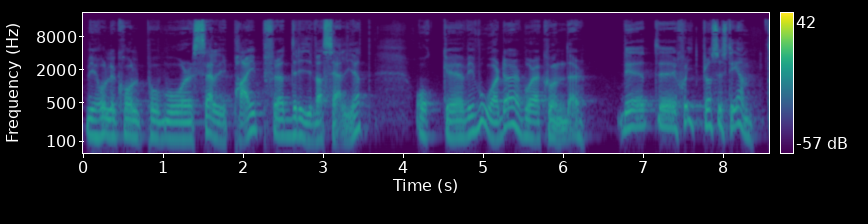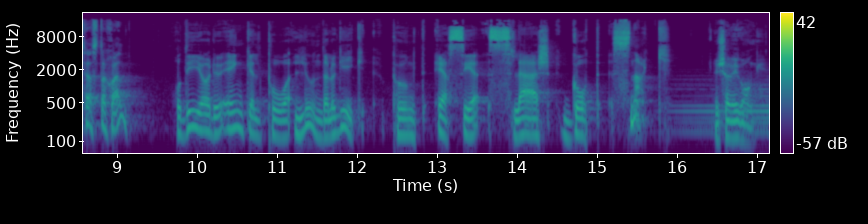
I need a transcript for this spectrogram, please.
Vi håller koll på vår säljpipe för att driva säljet. Och eh, vi vårdar våra kunder. Det är ett eh, skitbra system. Testa själv. Och det gör du enkelt på lundalogik.se slash gott snack. Nu kör vi igång.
